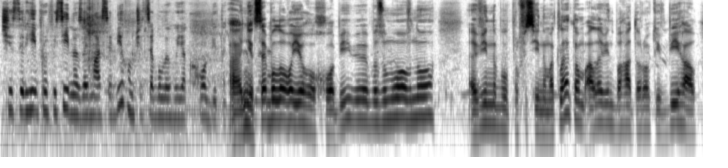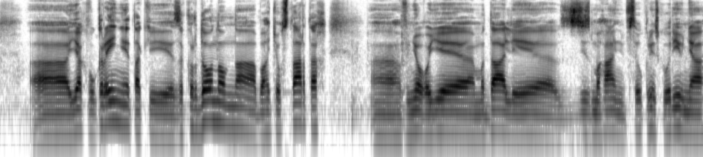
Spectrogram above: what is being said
Чи Сергій професійно займався бігом, чи це було його як хобі? Таке Е, Ні, це було його хобі, е, безумовно. Е, Він не був професійним атлетом, але він багато років бігав е, як в Україні, так і за кордоном на багатьох стартах. В нього є медалі зі змагань всеукраїнського рівня,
